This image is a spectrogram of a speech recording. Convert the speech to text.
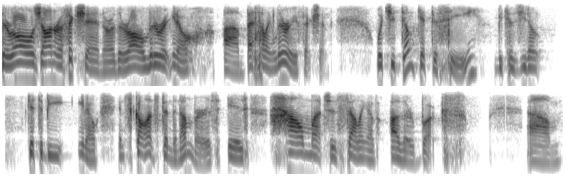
they're all genre fiction or they're all literate, you know, um, best-selling literary fiction. What you don't get to see because you don't get to be, you know, ensconced in the numbers is how much is selling of other books. Um,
